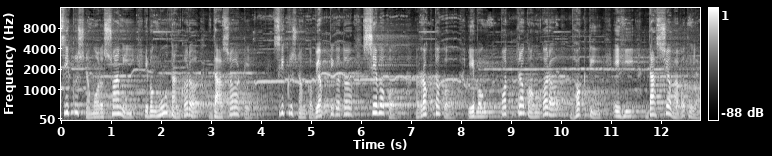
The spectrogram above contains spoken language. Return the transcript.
ଶ୍ରୀକୃଷ୍ଣ ମୋର ସ୍ୱାମୀ ଏବଂ ମୁଁ ତାଙ୍କର ଦାସ ଅଟେ। ଶ୍ରୀକୃଷ୍ଣଙ୍କ ବ୍ୟକ୍ତିଗତ ସେବକ ରକ୍ତକ ଏବଂ ପତ୍ରକଙ୍କର ଭକ୍ତି ଏହି ଦାସ୍ୟ ଭାବ ଥିଲା।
